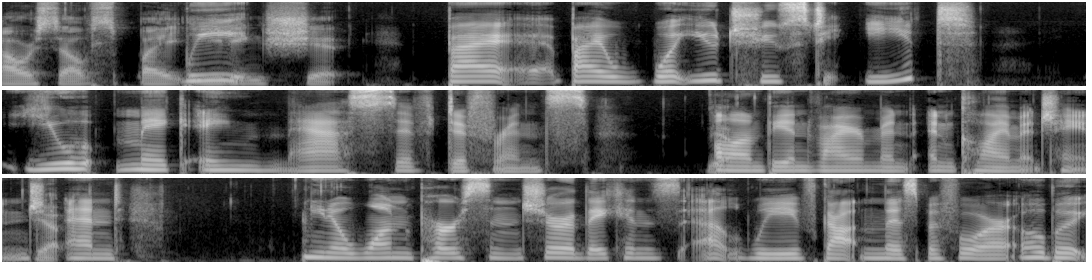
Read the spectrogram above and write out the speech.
ourselves by We- eating shit. By by what you choose to eat, you make a massive difference Yeah. on the environment and climate change. Yeah. And you know, one person, sure, they can. Uh, we've gotten this before. Oh, but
